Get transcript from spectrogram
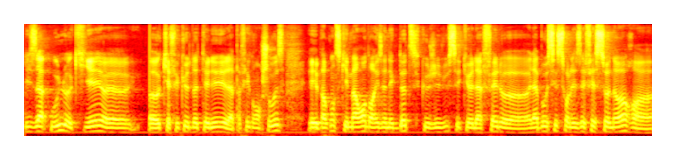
Lisa Hull, qui, est, euh, euh, qui a fait que de la télé, elle n'a pas fait grand chose. Et par contre, ce qui est marrant dans les anecdotes, ce que j'ai vu, c'est qu'elle a, fait le- elle a bossé sur les effets sonores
